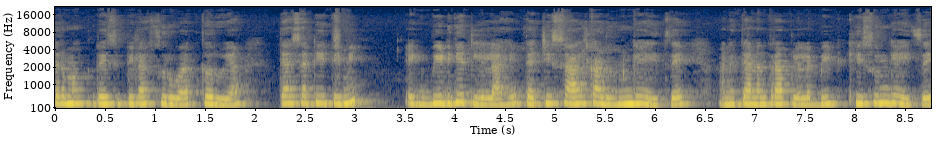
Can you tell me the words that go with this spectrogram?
तर मग रेसिपीला सुरुवात करूया. त्यासाठी इथे मी एक बीट घेतलेलं आहे. त्याची साल काढून घ्यायचे आणि त्यानंतर आपल्याला बीट खिसून घ्यायचे.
